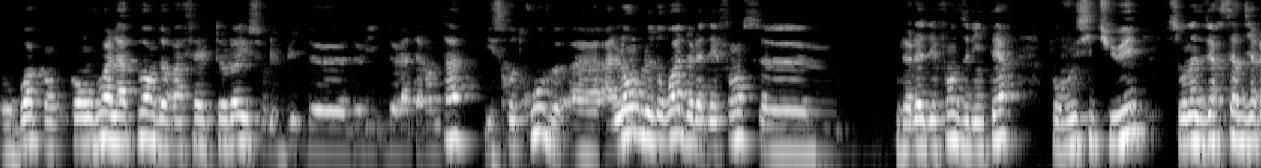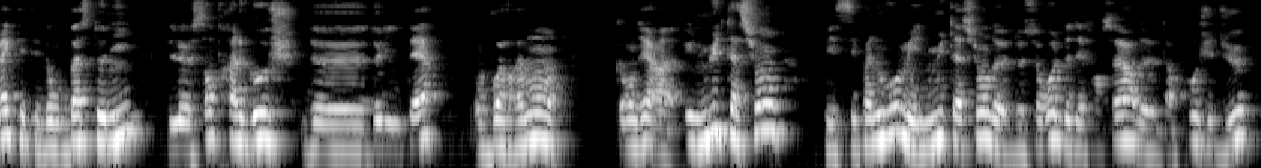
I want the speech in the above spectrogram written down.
On voit quand, on voit l'apport de Raphaël Toloy sur le but de, de, l'Atalanta, il se retrouve euh, à l'angle droit de la défense euh, de la défense de l'Inter. Pour vous situer, son adversaire direct était donc Bastoni, le central gauche de, l'Inter. On voit vraiment, comment dire, une mutation mais c'est pas nouveau, mais une mutation de, ce rôle de défenseur, d'un projet de jeu.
